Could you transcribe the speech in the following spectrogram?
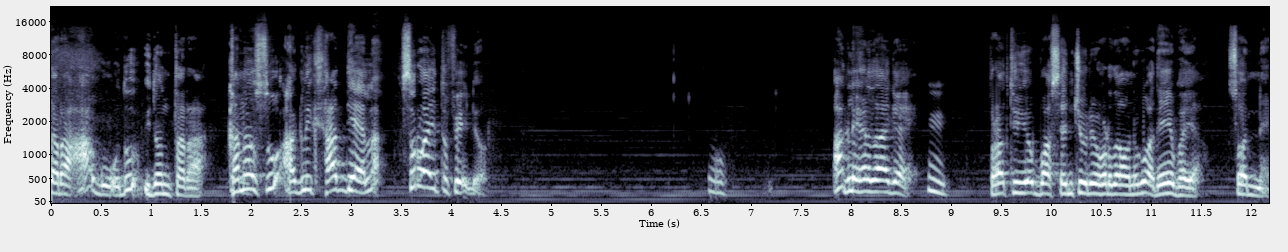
ತರ ಆಗುವುದು ಇದೊಂಥರ ಕನಸು ಆಗ್ಲಿಕ್ಕೆ ಸಾಧ್ಯ ಇಲ್ಲ. ಶುರುವಾಯಿತು ಫೇಲ್ಯೂರ್ ಆಗ್ಲೇ ಹೇಳ್ದಾಗೆ ಪ್ರತಿಯೊಬ್ಬ ಸೆಂಚುರಿ ಹೊಡೆದವನಿಗೂ ಅದೇ ಭಯ. ಸೊನ್ನೆ.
